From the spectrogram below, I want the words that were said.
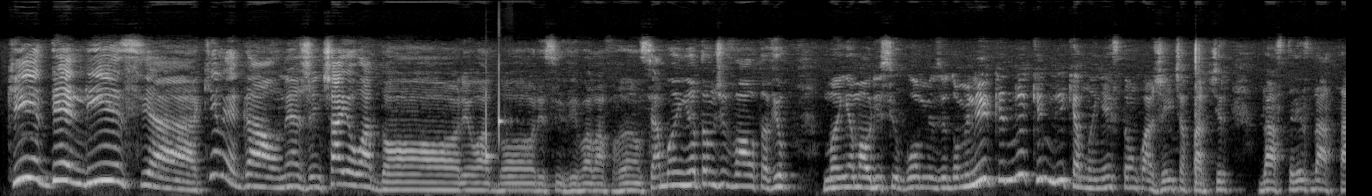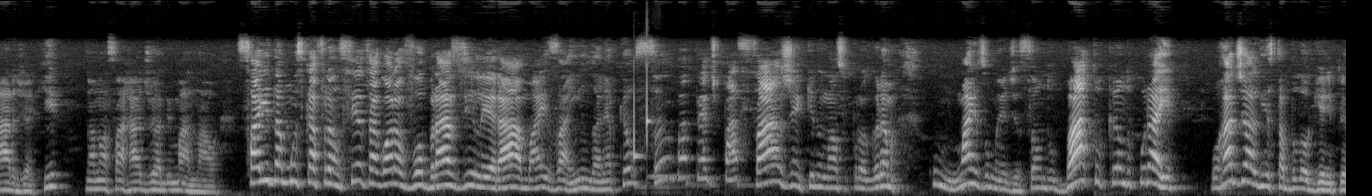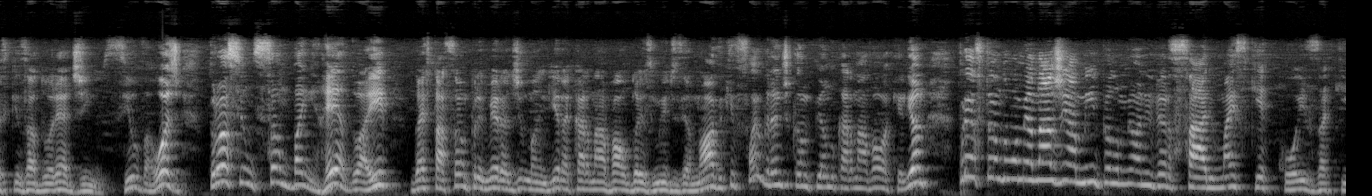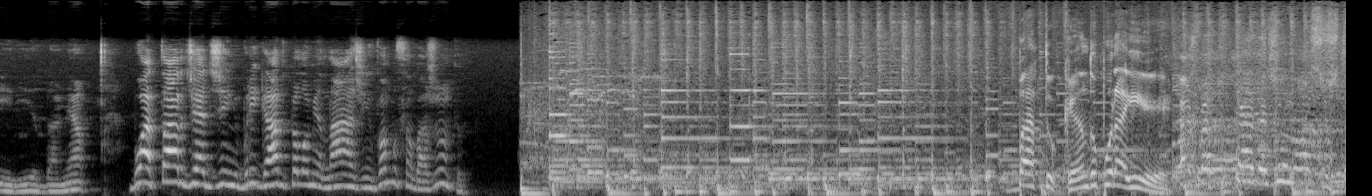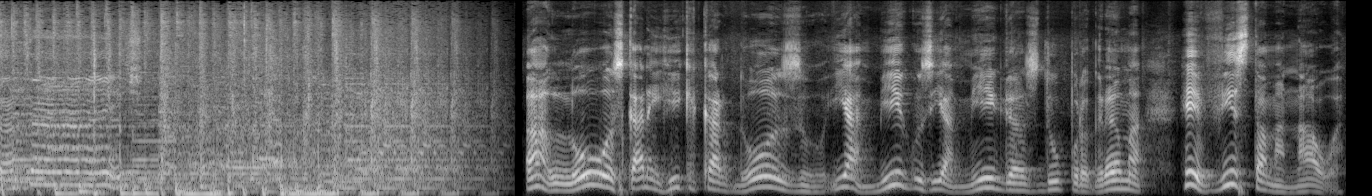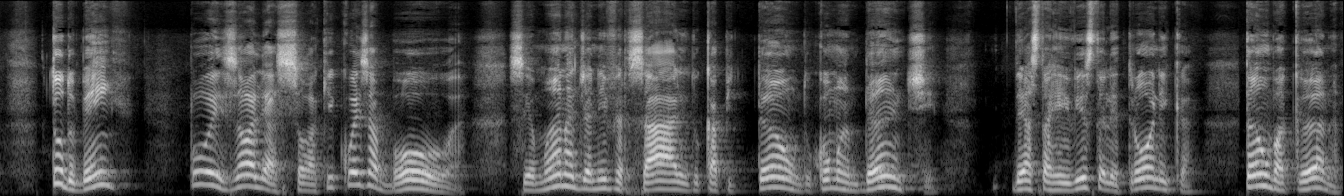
Que delícia! Que legal, né, gente? Ah, eu adoro, eu adoro esse Viva la France. Amanhã estão de volta, viu? Amanhã Maurício Gomes e Dominique, Nick, Nick, amanhã estão com a gente a partir das três da tarde aqui na nossa Rádio Web Manaus. Saí da música francesa, agora vou brasileirar mais ainda, né? Porque o samba pede passagem aqui no nosso programa com mais uma edição do Batucando por Aí. O radialista, blogueiro e pesquisador Edinho Silva hoje trouxe um samba enredo aí da Estação Primeira de Mangueira Carnaval 2019, que foi o grande campeão do carnaval aquele ano, prestando uma homenagem a mim pelo meu aniversário. Mas que coisa querida, né? Boa tarde, Edinho. Obrigado pela homenagem. Vamos sambar junto? Batucando por aí. As batucadas dos nossos tantãs. Alô, Oscar Henrique Cardoso e amigos e amigas do programa Revista Manaua. Tudo bem? Pois olha só que coisa boa! Semana de aniversário do capitão, do comandante desta revista eletrônica tão bacana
